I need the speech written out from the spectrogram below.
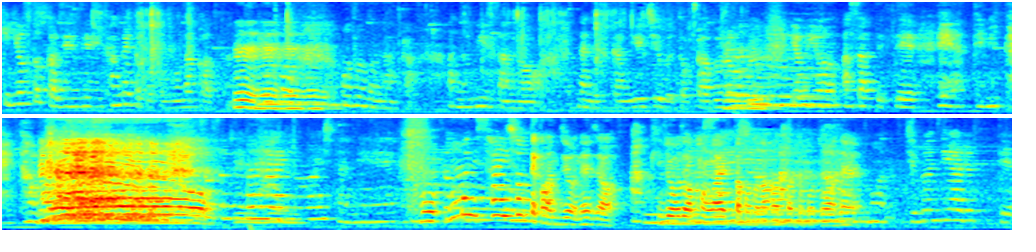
起業とか全然考えたこともなかったんですけど、うんもうどんどんなんかあのみゆさんの何ですか YouTube とかブロうグん読みをあさっててえやってみたいと思って。おそれで入りましたね。もうほんまに最初って感じよねじゃあ。あ起業とは考えたことなかったってことはね。もう自分でやるって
